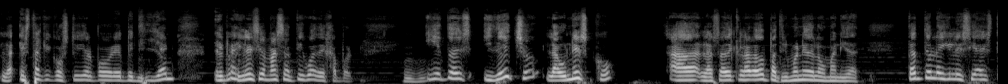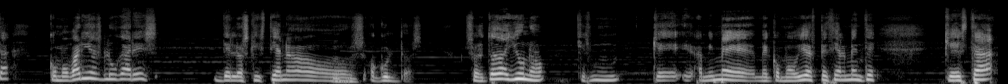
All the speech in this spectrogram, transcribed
La- esta que construyó el pobre Petillán es la iglesia más antigua de Japón. Y entonces, y de hecho, la UNESCO ha- las ha declarado Patrimonio de la Humanidad. Tanto la iglesia esta como varios lugares de los cristianos ocultos. Sobre todo hay uno que es que a mí me, me conmovió especialmente, que está,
